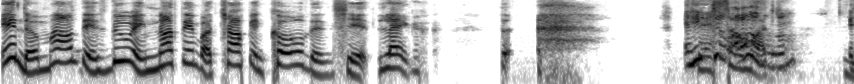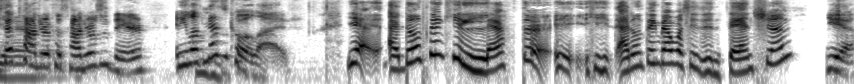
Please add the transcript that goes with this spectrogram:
in the mountains doing nothing but chopping coal and shit. Like, and he killed so all much. of them except yeah. Tanjiro because Tanjiro wasn't there, and he left Mhm. Nezuko alive. Yeah, I don't think he left her. He, he I don't think that was his intention. Yeah,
